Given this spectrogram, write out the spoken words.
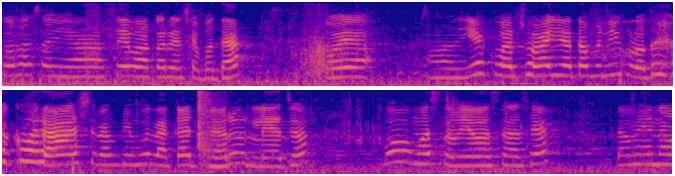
સરસ અહીંયા સેવા કરે છે બધા. તો એ એકવાર જો અહીંયા તમે નીકળો તો એકવાર આ આશ્રમની મુલાકાત જરૂર લેજો. બહુ મસ્ત વ્યવસ્થા છે. તમે એનો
